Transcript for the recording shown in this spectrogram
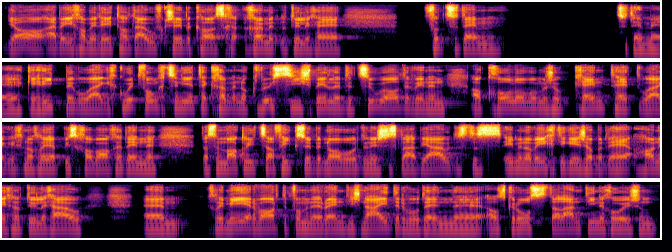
ja, eben, ich habe mir dort halt auch aufgeschrieben, es kommen natürlich äh, von, zu dem zu dem äh, Gerippe, wo eigentlich gut funktioniert hat, kommen noch gewisse Spieler dazu, oder? Wie ein Akolo, wo man schon kennt hat, wo eigentlich noch etwas machen kann, dann, dass ein Magliza fix übernommen worden ist, das glaube ich auch, dass das immer noch wichtig ist, aber da habe ich natürlich auch, ähm, ein bisschen mehr erwartet von einem Randy Schneider, der dann äh, als grosses Talent reingekommen ist und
